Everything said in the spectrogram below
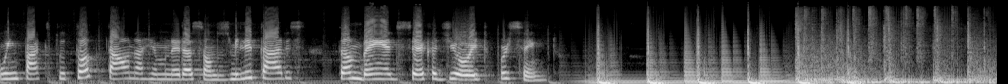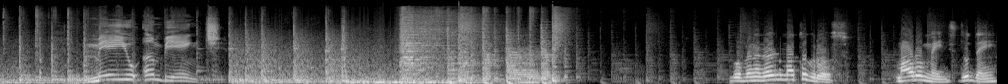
o impacto total na remuneração dos militares também é de cerca de 8%. Meio Ambiente. Governador do Mato Grosso, Mauro Mendes do DEM,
